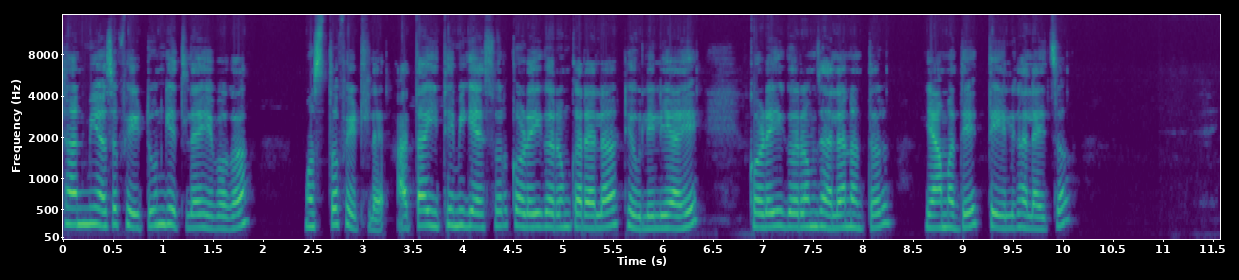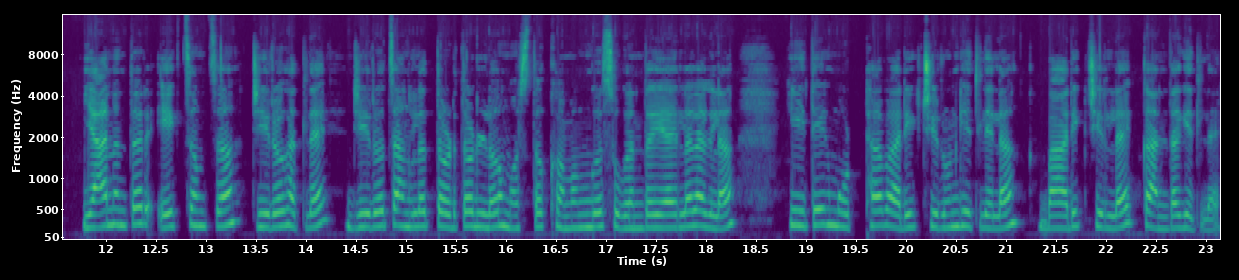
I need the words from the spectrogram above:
छान मी असं फेटून घेतलं आहे हे बघा. मस्त फेटलं आहे आता इथे मी गॅसवर कढई गरम करायला ठेवलेली आहे. कढई गरम झाल्यानंतर यामध्ये तेल घालायचं. यानंतर एक चमचा जिरं घातलं आहे जिरं चांगलं तडतडलं मस्त खमंग सुगंध यायला लागला की इथे एक मोठा बारीक चिरून घेतलेला बारीक चिरला आहे कांदा घेतला आहे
